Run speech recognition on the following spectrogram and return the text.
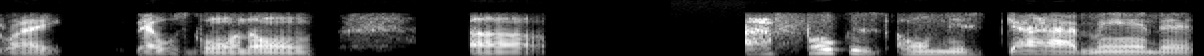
right, that was going on, uh, I focused on this guy, man, that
